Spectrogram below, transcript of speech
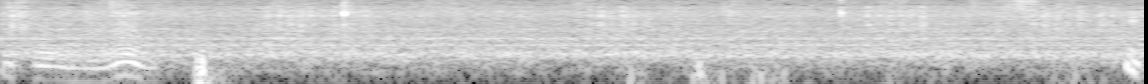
อื้อหืออื้อหือ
